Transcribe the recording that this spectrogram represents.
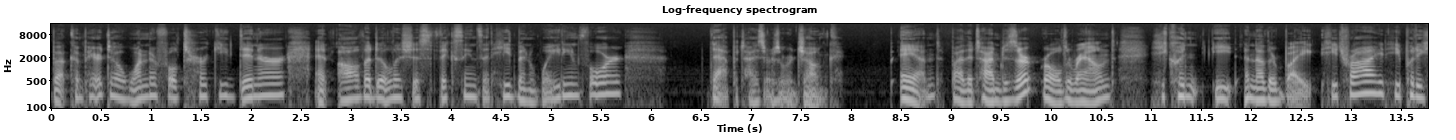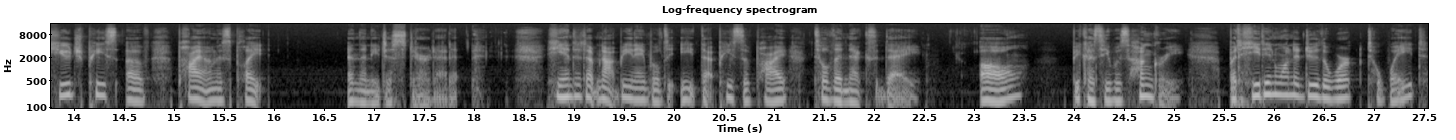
but compared to a wonderful turkey dinner and all the delicious fixings that he'd been waiting for, the appetizers were junk. And by the time dessert rolled around, he couldn't eat another bite. He tried. He put a huge piece of pie on his plate and then he just stared at it. He ended up not being able to eat that piece of pie till the next day. All because he was hungry, but he didn't want to do the work to wait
